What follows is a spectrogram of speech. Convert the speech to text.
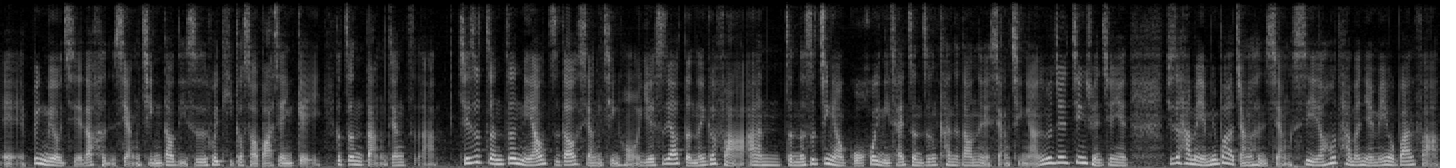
诶并没有写到很详情。到底是会提多少巴仙给个政党这样子啊？其实真正你要知道详情哦，也是要等那个法案真的是进了国会，你才真正看得到那些详情啊。因为这些竞选宣言，其实他们也没有办法讲得很详细，然后他们也没有办法，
